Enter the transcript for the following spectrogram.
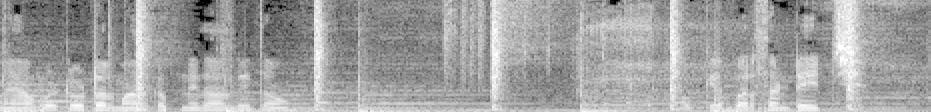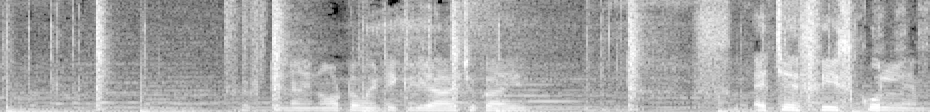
मैं यहाँ पर टोटल मार्क अपने डाल देता हूँ। ओके परसेंटेज 59 ऑटोमेटिकली आ चुका है। H S C school name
